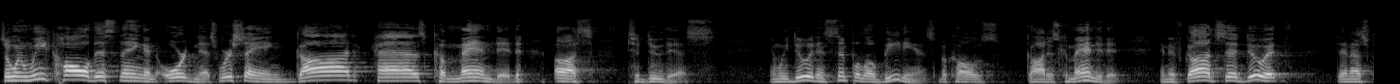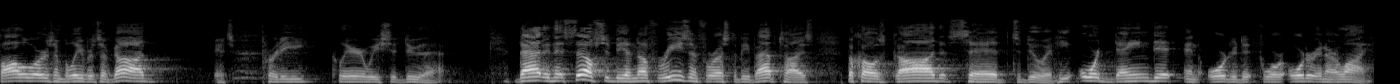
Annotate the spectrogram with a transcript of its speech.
So when we call this thing an ordinance, we're saying God has commanded us to do this. And we do it in simple obedience because God has commanded it. And if God said do it, then as followers and believers of God, it's pretty clear we should do that. That in itself should be enough reason for us to be baptized because God said to do it. He ordained it and ordered it for order in our life.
